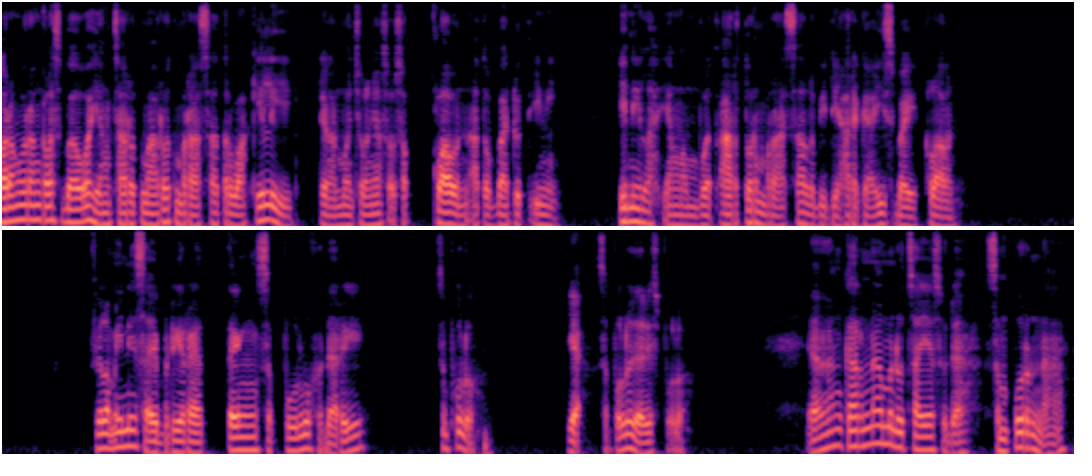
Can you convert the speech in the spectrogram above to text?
Orang-orang kelas bawah yang carut-marut merasa terwakili dengan munculnya sosok clown atau badut ini. Inilah yang membuat Arthur merasa lebih dihargai sebagai clown. Film ini saya beri rating 10 dari 10. Ya, 10 dari 10. Ya, karena menurut saya sudah sempurna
